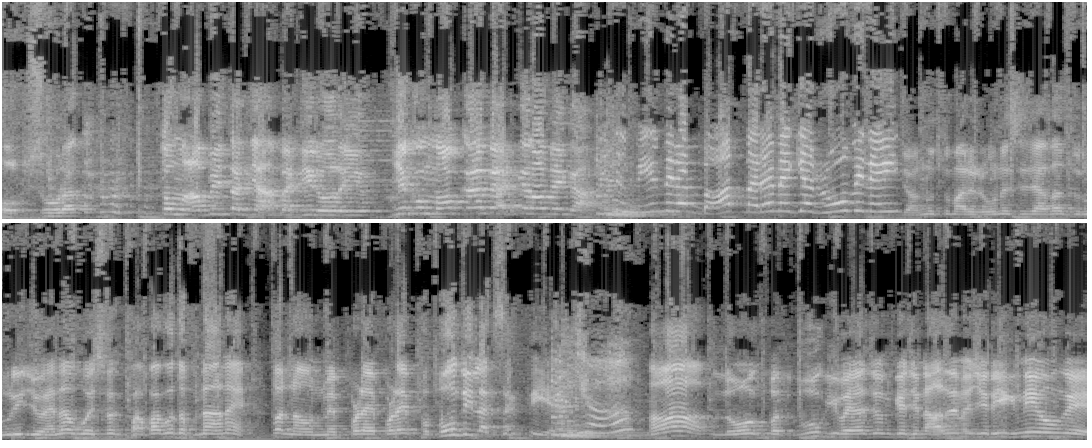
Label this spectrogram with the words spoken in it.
खूबसूरत। तुम अभी तक यहाँ बैठी रो रही हो। ये कोई मौका है बैठ के रोने का? नबील मेरा बाप मरा मैं क्या रो भी नहीं? जानू तुम्हारे रोने से ज़्यादा ज़रूरी जो है ना वो इस वक्त पापा को दफनाना है वरना उनमें पड़े पड़े फफूंदी लग सकती है। क्या? हाँ लोग बदबू की वजह से उनके जनाजे में शरीक नहीं होंगे।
